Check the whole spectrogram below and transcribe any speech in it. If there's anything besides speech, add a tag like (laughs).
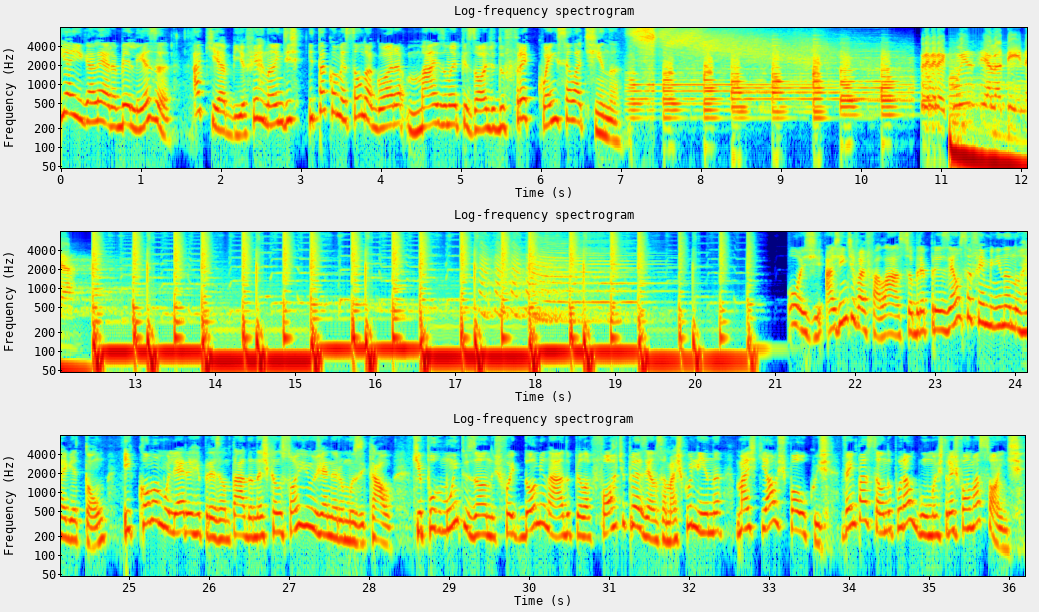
E aí, galera, beleza? Aqui é a Bia Fernandes e tá começando agora mais um episódio do Frequência Latina. Frecuencia Hoje a gente vai falar sobre a presença feminina no reggaeton e como a mulher é representada nas canções de um gênero musical que por muitos anos foi dominado pela forte presença masculina, mas que aos poucos vem passando por algumas transformações.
